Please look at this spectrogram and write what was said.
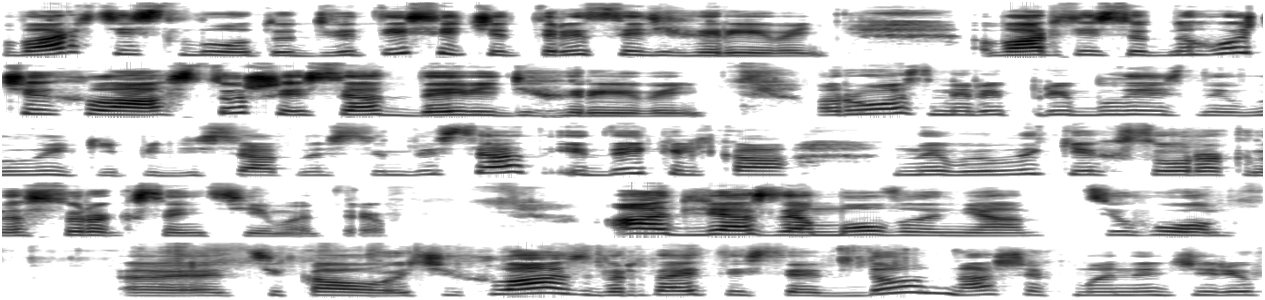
Вартість лоту 2030 гривень. Вартість одного чехла 169 гривень. Розміри приблизно великі 50 на 70 і декілька невеликих 40 на 40 сантиметрів. А для замовлення цього цікавого чехла звертайтеся до наших менеджерів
